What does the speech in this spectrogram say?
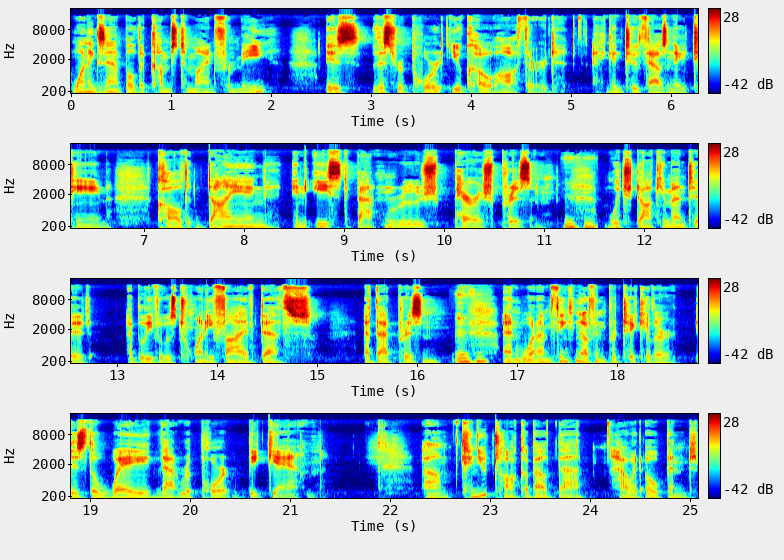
One example that comes to mind for me is this report you co authored I think in 2018, called Dying in East Baton Rouge Parish Prison, mm-hmm. which documented, I believe it was 25 deaths at that prison. Mm-hmm. And what I'm thinking of in particular is the way that report began. Um, can you talk about that, how it opened?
